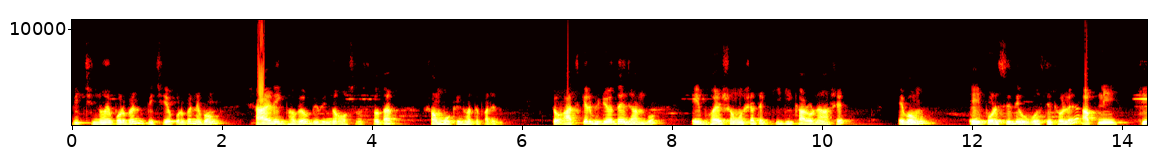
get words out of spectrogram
বিচ্ছিন্ন হয়ে পড়বেন, পিছিয়ে পড়বেন এবং শারীরিকভাবেও বিভিন্ন অসুস্থতার সম্মুখীন হতে পারেন। তো আজকের ভিডিওতে জানব, এই ভয়ের সমস্যাটা কি কি কারণে আসে এবং এই পরিস্থিতি উপস্থিত হলে আপনি কি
